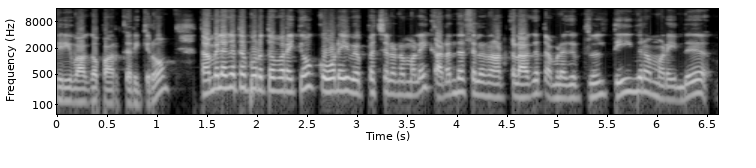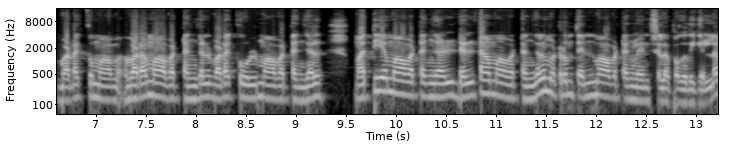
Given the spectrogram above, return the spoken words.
விரிவாக பார்க்க இருக்கிறோம். தமிழகத்தை பொறுத்த வரைக்கும் கோடை வெப்பச்சலன மழை கடந்த சில நாட்களாக தமிழகத்தில் தீவிரம் அடைந்து வடக்கு மாவ வட மாவட்டங்கள் வடக்கு உள் மாவட்டங்கள் மத்திய மாவட்டங்கள் டெல்டா மாவட்டங்கள் மற்றும் தென் மாவட்டங்களின் சில பகுதிகளில்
